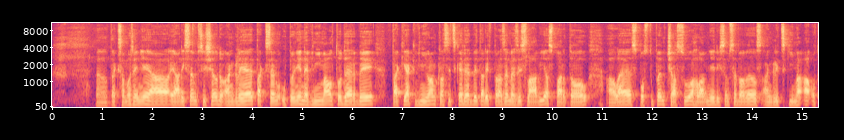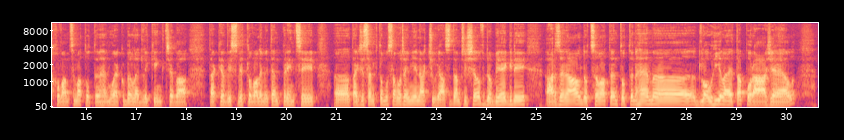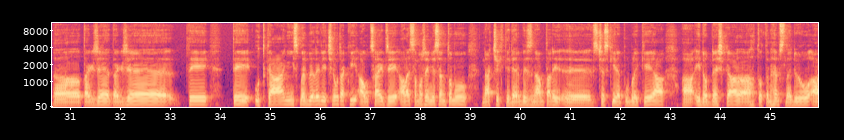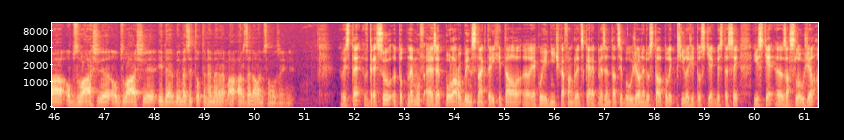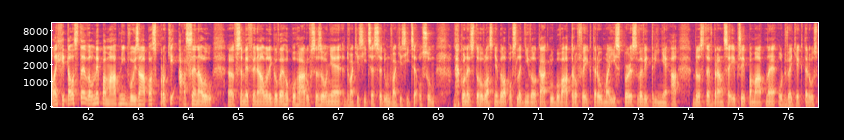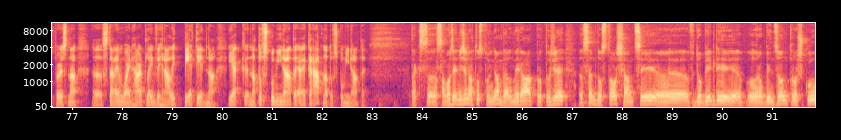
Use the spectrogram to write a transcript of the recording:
Eh, tak samozřejmě já, já, když jsem přišel do Anglie, tak jsem úplně nevnímal to derby tak, jak vnímám klasické derby tady v Praze mezi Sláví a Spartou, ale s postupem času a hlavně, když jsem se bavil s anglickýma a odchovancema Tottenhamu, jako byl Ledley King třeba, tak vysvětlovali mi ten princip, eh, takže jsem k tomu samozřejmě načuch. Já jsem tam přišel v době, kdy Arsenal docela ten Tottenham eh, dlouhý léta porážel, eh, takže, takže ty, ty utkání jsme byli většinou takový outsidři, ale samozřejmě jsem tomu na Čech ty derby znám tady e, z České republiky a, a i do dneška Tottenham sleduju a obzvlášť, obzvlášť i derby mezi Tottenhamem a Arsenalem samozřejmě. Vy jste v dresu Tottenhamu v éře Paula Robinsona, který chytal eh, jako jednička v anglické reprezentaci, bohužel nedostal tolik příležitostí, jak byste si jistě eh, zasloužil, ale chytal jste velmi památný dvojzápas proti Arsenalu eh, v semifinále ligového poháru v sezóně 2007-2008. Nakonec toho vlastně byla poslední velká klubová trofej, kterou mají Spurs ve vitríně a byl jste v brance i při památné odvetě, kterou Spurs na starém White Hart Lane vyhráli 5-1. Jak na to vzpomínáte jak rád na to vzpomínáte? Tak samozřejmě, že na to vzpomínám velmi rád, protože jsem dostal šanci eh, v době, kdy Robinson trošku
